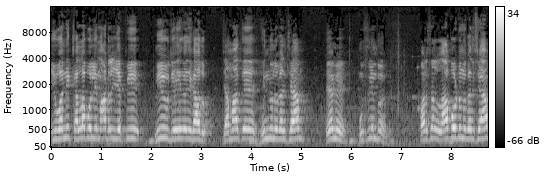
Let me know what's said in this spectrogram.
ఇవన్నీ కళ్ళబొల్లి మాటలు చెప్పి మీరు చేసేది కాదు. జమాతే హిందును కలిసాం ఏమి? ముస్లిం పర్సన్ లా బోర్డును కలిసాం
